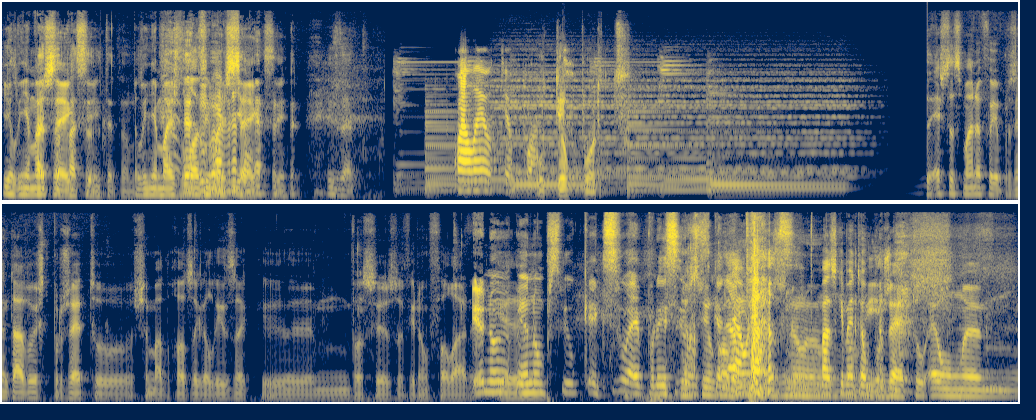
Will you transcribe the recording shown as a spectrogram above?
E a linha mais sexy. A linha mais veloz e mais sexy. Exato. Qual é o teu ponto? O teu porto. Esta semana foi apresentado este projeto chamado Rosa Galiza que hum, vocês ouviram falar. Eu não, que... eu não percebi o que é que isso é, por isso eu se calhar, não, não, Basicamente não é um projeto, é um, hum,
